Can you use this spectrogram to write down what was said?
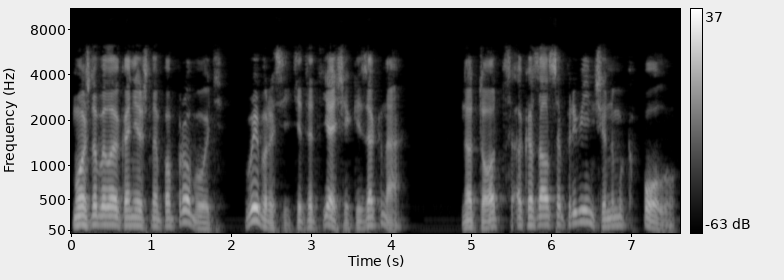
Можно было, конечно, попробовать выбросить этот ящик из окна, но тот оказался привинченным к полу.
